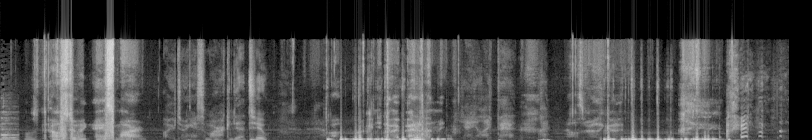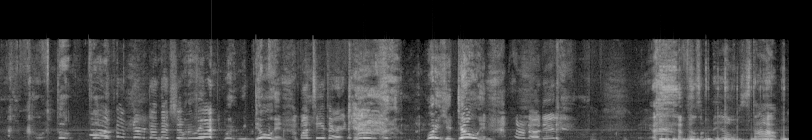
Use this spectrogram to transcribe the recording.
I was, I was doing ASMR. Oh, you're doing ASMR. I can do that too. Oh, can you do it better than me? Yeah, you like that? That was really good. what the fuck? I've never done that shit before. What are we doing? My teeth hurt. What are you doing? I don't know, dude. Feels ew, stop. Stop.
